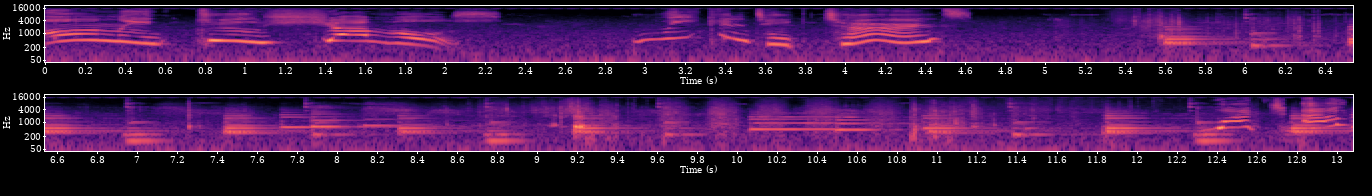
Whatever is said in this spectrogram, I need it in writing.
only two shovels. We can take turns. Watch out,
